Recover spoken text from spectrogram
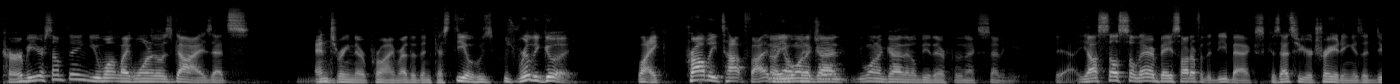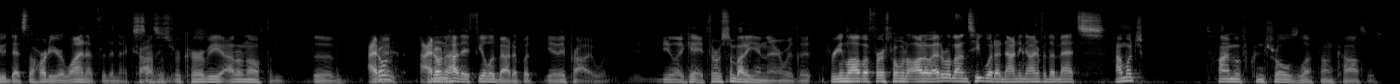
Kirby or something. You want like one of those guys that's hmm. entering their prime rather than Castillo, who's who's really good. Like probably top five. No, you want a guy. You want a guy that'll be there for the next seven years. Yeah, y'all sell Soler base auto for the D backs because that's who you're trading is a dude that's the heart of your lineup for the next. seven Casas for years. Kirby. I don't know if the the. I don't. I don't know how they feel about it, but Yeah, they probably wouldn't. It'd be like, hey, throw somebody in there with it. Green Lava first Bowman auto Edward Lantigua at 99 for the Mets. How much time of control is left on Casas?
